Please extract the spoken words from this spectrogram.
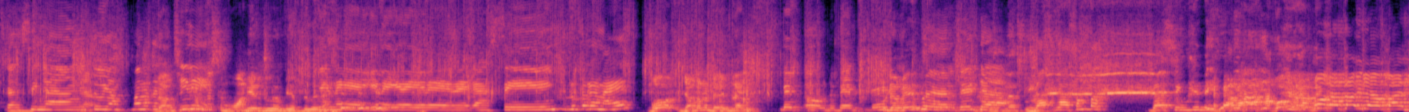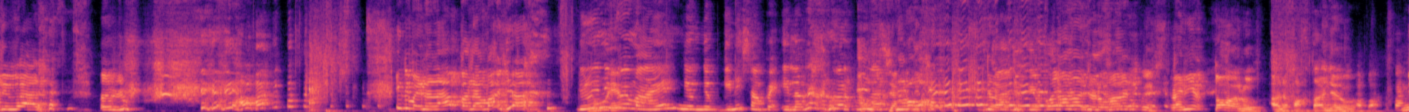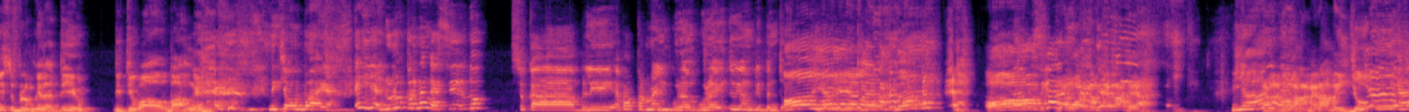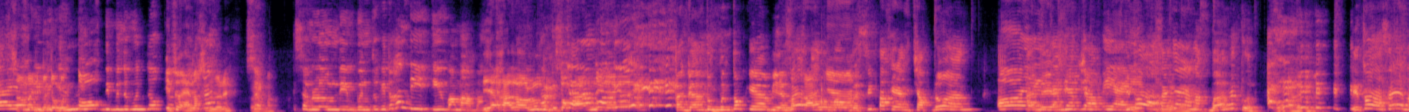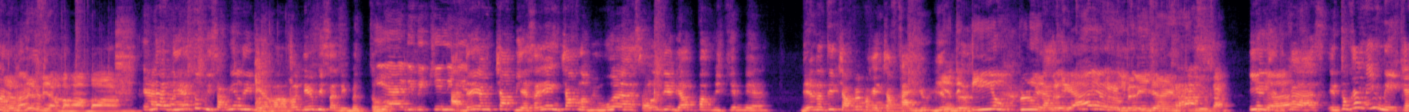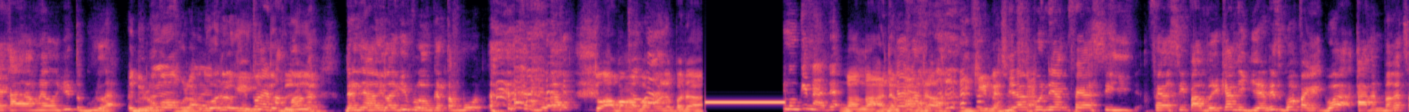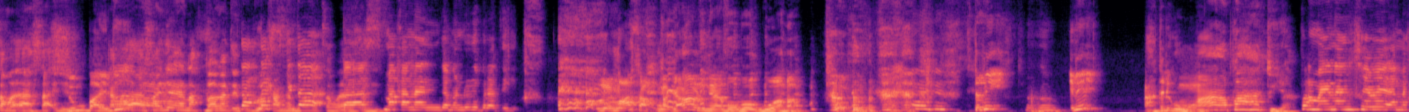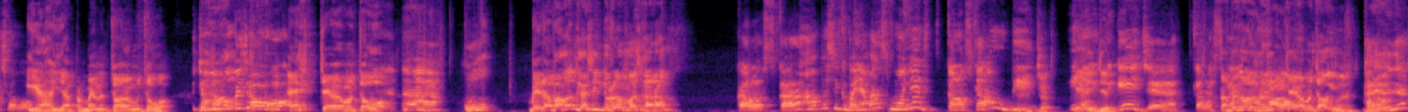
Dancing yang itu yang mana tadi? Dancing Ini. semua Biar nih. dulu, biar dulu. Gini, gini, gini, gini, gini, dancing. Lu pernah main? Gue zamannya Beyblade. Beb, oh udah Beyblade. Udah beda. Beyblade lu. Nggak nggak sempat gasing gini. Gue gak tau ini apa juga. Aduh. Ini mainan apa namanya? Dulu Oh, ini gue main nyup-nyup gini sampai ilernya keluar keluar. Dulu Jangan ditiup lagi, Jangan, banget. Nah ini tau gak lu? Ada faktanya loh. Apa? Ini sebelum kita tiup, ditiup awal banget. Dicoba ya. Eh iya dulu pernah gak sih lu suka beli apa permen gula-gula itu yang dibentuk Oh iya, Oh, iya, iya, itu iya. enak banget. Oh, sekarang yang warna merah ya? Iya. Yang ada warna merah sama hijau. Iya, Sama yang dibentuk-bentuk. dibikin- Dibentuk-bentuk. Itu enak kan sebenarnya. Itu enak. Sebelum dibentuk itu kan ditiup sama abang. Ya kalau lu bentukannya. Tergantung bentuknya. Biasanya kalau mau besi pakai yang cap doang. Oh, Ada yang dicap. iya, itu iya. rasanya enak banget loh. Itu rasanya enak banget. di abang-abang. Enggak, dia tuh bisa milih dia apa dia bisa dibentuk. Iya, dibikinin. Ada yang cap biasanya yang cap lebih murah soalnya dia gampang bikinnya. Dia nanti capnya pakai cap kayu gitu. Yang ditiup lu yang beli itu- aja lu belinya yang keras tiup. kan? Iya Iya. jadi keras. Itu kan ini kayak karamel gitu gula. Eh, dulu Gula, gua, gula. gua dulu kayak itu gitu enak beli banget. ya. Dan nyari lagi belum ketemu. gula. Tuh abang-abang udah pada Mungkin ada. nggak nggak ada nggak ada. Bikin ya. Biarpun yang versi versi pabrikan higienis gue pengen gue kangen banget sama rasanya. Sumpah itu Karena rasanya enak banget itu gue kangen kita banget sama bahas rasanya. makanan zaman dulu berarti. lu yang masak nggak jangan lu nyala bau gua. Tapi ini ah tadi gua mau apa tuh ya? Permainan cewek sama cowok. Iya iya permainan cowok sama cowok. Cowok sama cowok. Eh cewek sama cowok. Heeh. Uh, beda banget gak sih dulu sama sekarang? Kalau sekarang apa sih kebanyakan semuanya kalau sekarang di Gadget. Iya, Gadget. di gadget. Kalau Tapi sekarang kalau dulu Kalau- cewek sama cowok gimana? Kayaknya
